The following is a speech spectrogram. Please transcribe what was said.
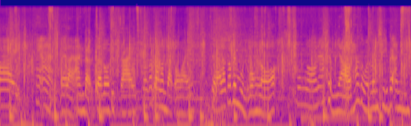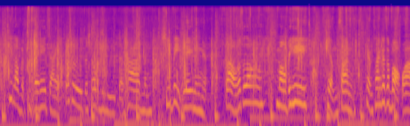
ป้ายให้อ่านหลายๆอันแบบจะลงติดใจแล้วก็จะลำดับเอาไว้ เสร็จแล้วเราก็ไปหมุนวงล้อ วงล้อเนี่ยเข็มยาว ถ้าสมมติมันชี้ไปอันที่เราแบบคิดไว้ในใจ ก็คือจะโชคดี แต่ถ้ามันชี้ไปอีกเลขหนึ่งเนี่ย เราก็จะต้องมองไปที่เข็มสั้น เข็มสั้นก็จะบอกว่า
